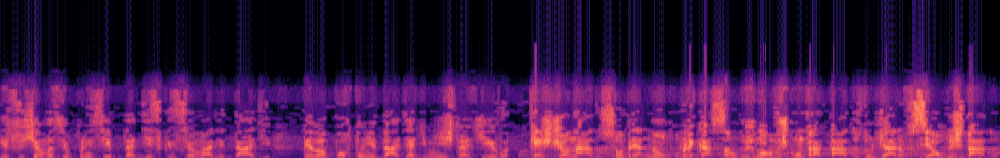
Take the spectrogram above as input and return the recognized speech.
Isso chama-se o princípio da discricionalidade pela oportunidade administrativa. Questionado sobre a não publicação dos novos contratados no Diário Oficial do Estado,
